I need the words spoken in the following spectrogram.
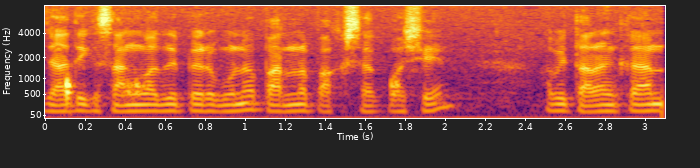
ජාතික සංවර්ධන පෙරමුණ පරණ පක්ෂයක් වශයෙන් අපි තරඟ කරන්න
